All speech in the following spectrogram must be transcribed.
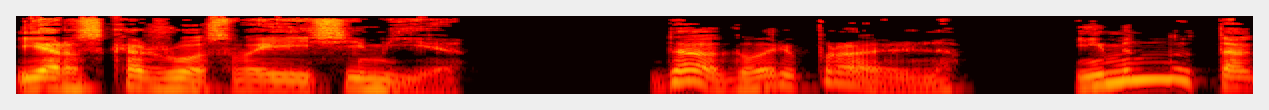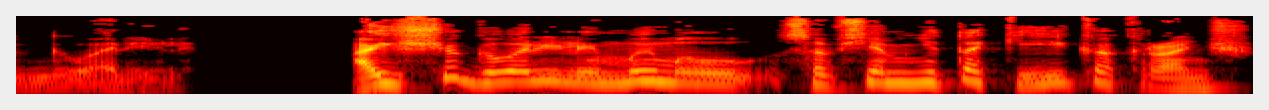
я расскажу о своей семье. Да, говорю правильно. Именно так говорили. А еще говорили мы, мол, совсем не такие, как раньше.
